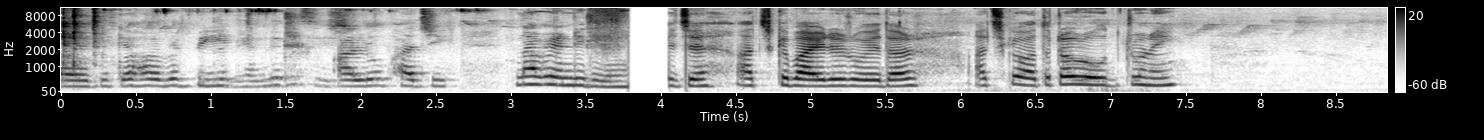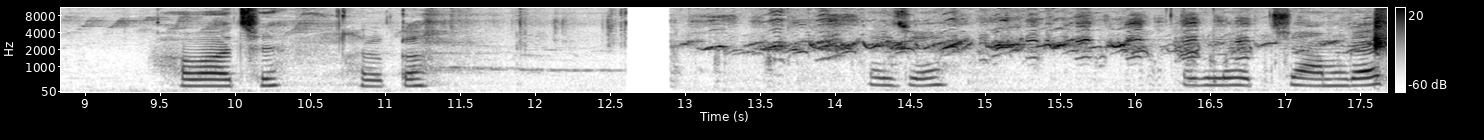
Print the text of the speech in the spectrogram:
আর এদিকে হবে বিট আলু ভাজি। না ভেন্ডি দিন এই যে আজকে বাইরের ওয়েদার আজকে অতটাও রৌদ্র নেই। হাওয়া আছে হালকা। এই যে এগুলো হচ্ছে আম গাছ।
